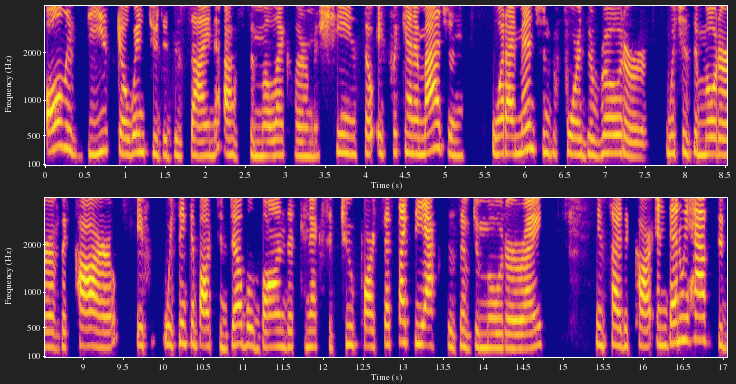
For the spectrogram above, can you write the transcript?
all of these go into the design of the molecular machine. So if we can imagine what I mentioned before, the rotor, which is the motor of the car, if we think about the double bond that connects the two parts, that's like the axis of the motor, right? inside the car. And then we have the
